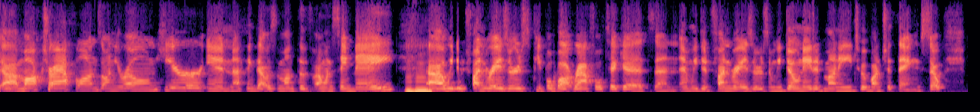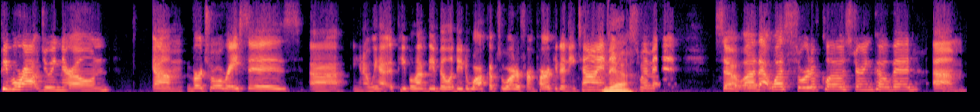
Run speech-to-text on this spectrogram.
uh, mock triathlons on your own here in I think that was the month of I want to say May. hmm Uh, we did fundraisers. People bought raffle tickets, and and we did fundraisers, and we donated money to a bunch of things. So people were out doing their own um, virtual races. Uh, you know, we had people have the ability to walk up to Waterfront Park at any time Yeah. and swim in it. So uh, that was sort of closed during COVID. Um,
